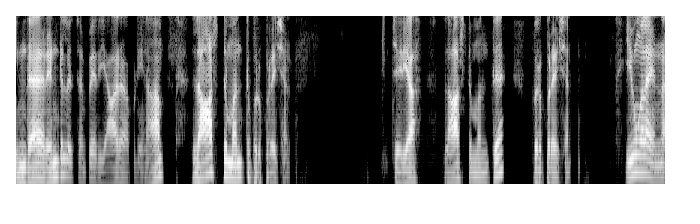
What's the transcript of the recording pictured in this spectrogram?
இந்த ரெண்டு லட்சம் பேர் யார் அப்படின்னா லாஸ்ட் மந்த் ப்ரிப்பரேஷன் சரியா? லாஸ்ட் மந்த்து ப்ரிப்பரேஷன் இவங்களாம் என்ன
